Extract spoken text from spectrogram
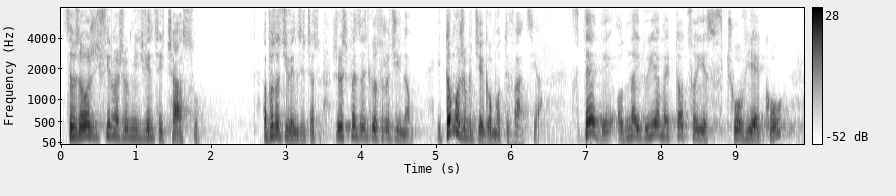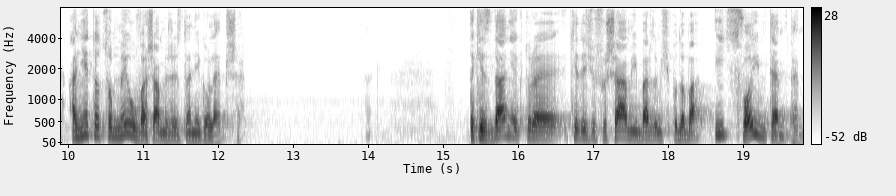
Chcę założyć firmę, żeby mieć więcej czasu. A po co ci więcej czasu? Żeby spędzać go z rodziną. I to może być jego motywacja. Wtedy odnajdujemy to, co jest w człowieku, a nie to, co my uważamy, że jest dla niego lepsze. Tak? Takie zdanie, które kiedyś usłyszałem i bardzo mi się podoba: idź swoim tempem,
